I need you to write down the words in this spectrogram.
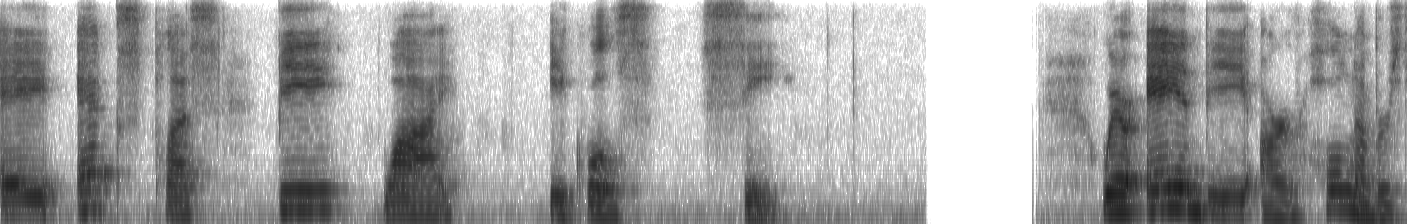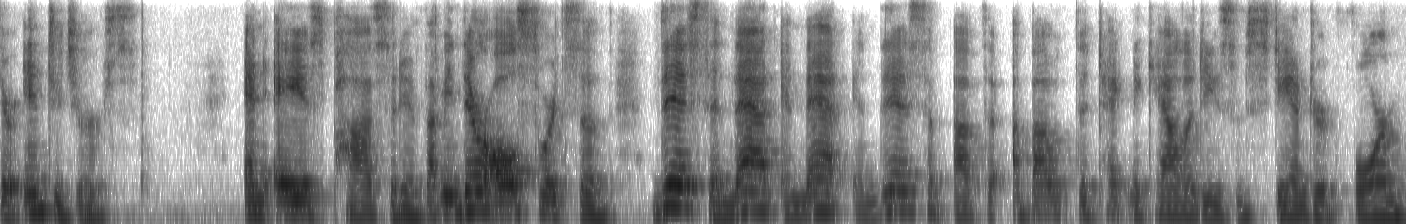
AX plus BY equals C. Where A and B are whole numbers, they're integers, and A is positive. I mean, there are all sorts of this and that and that and this about the, about the technicalities of standard form.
